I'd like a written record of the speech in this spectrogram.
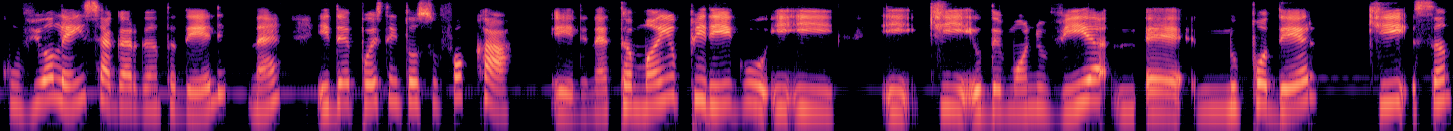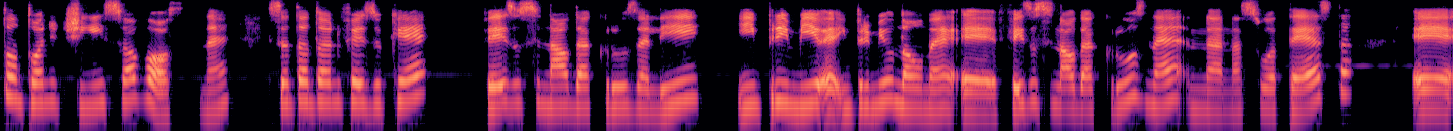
com violência a garganta dele, né? E depois tentou sufocar ele, né? Tamanho perigo e, e, e que o demônio via é, no poder que Santo Antônio tinha em sua voz, né? Santo Antônio fez o quê? Fez o sinal da cruz ali imprimiu, é, imprimiu não, né? É, fez o sinal da cruz, né? Na, na sua testa, é,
